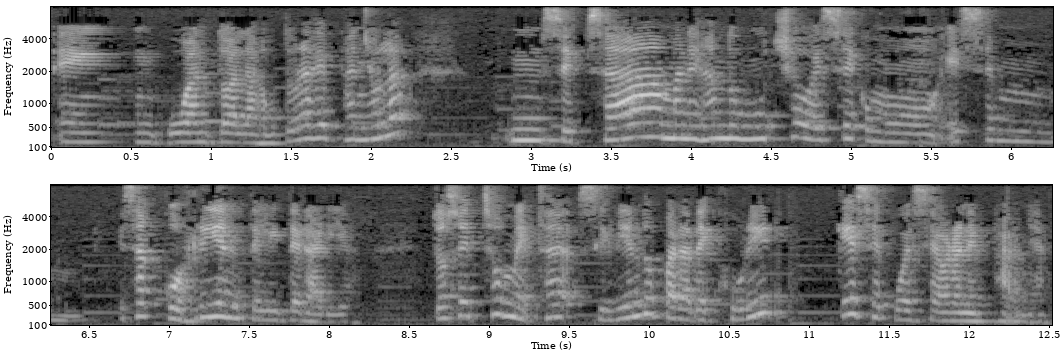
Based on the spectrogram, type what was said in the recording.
en, cuanto a las autoras españolas. Mm, se está manejando mucho ese como ese, esa corriente literaria. Entonces esto me está sirviendo para descubrir qué se cuece ahora en España.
